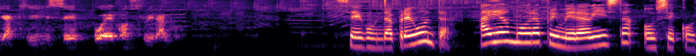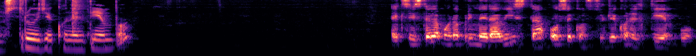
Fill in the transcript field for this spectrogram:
y aquí se puede construir algo. Segunda pregunta, ¿hay amor a primera vista o se construye con el tiempo? ¿Existe el amor a primera vista o se construye con el tiempo?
